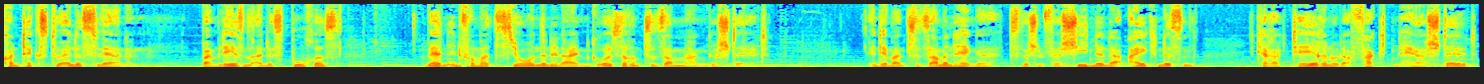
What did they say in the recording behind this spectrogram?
Kontextuelles Lernen. Beim Lesen eines Buches werden Informationen in einen größeren Zusammenhang gestellt, indem man Zusammenhänge zwischen verschiedenen Ereignissen, Charakteren oder Fakten herstellt,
